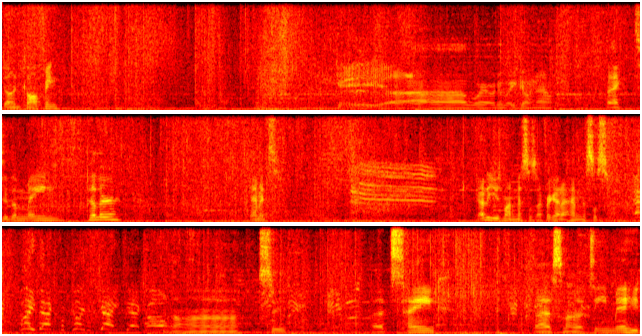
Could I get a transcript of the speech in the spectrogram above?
done coughing. Okay, uh, where do we go now? Back to the main pillar? Damn it. Gotta use my missiles. I forgot I have missiles. That's payback for Curdun Cay, Jacko. Uh, let's see. That's Hank. That's not a teammate.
